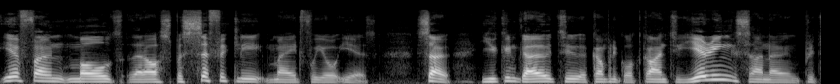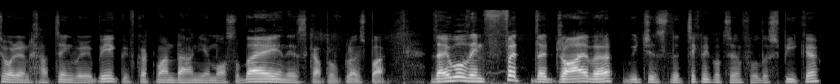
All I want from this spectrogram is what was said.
earphone molds that are specifically made for your ears. So you can go to a company called Kind to Earrings. I know in Pretoria and Gauteng very big. We've got one down here in Mossel Bay, and there's a couple of close by. They will then fit the driver, which is the technical term for the speaker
